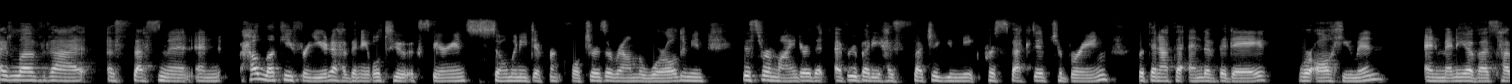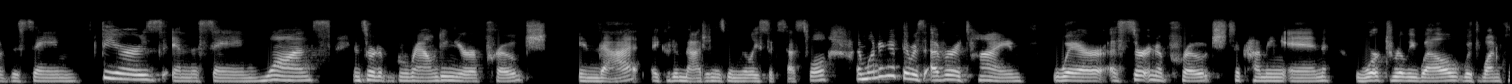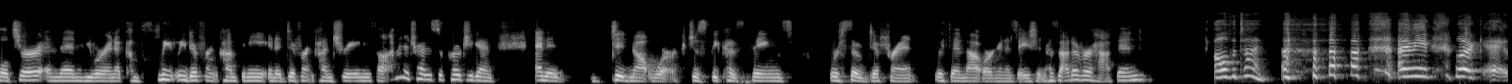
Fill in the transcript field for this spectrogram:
I love that assessment and how lucky for you to have been able to experience so many different cultures around the world. I mean, this reminder that everybody has such a unique perspective to bring, but then at the end of the day, we're all human and many of us have the same fears and the same wants and sort of grounding your approach in that i could imagine has been really successful. I'm wondering if there was ever a time where a certain approach to coming in worked really well with one culture and then you were in a completely different company in a different country and you thought i'm going to try this approach again and it did not work just because things were so different within that organization. Has that ever happened? All the time. I mean look eh,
